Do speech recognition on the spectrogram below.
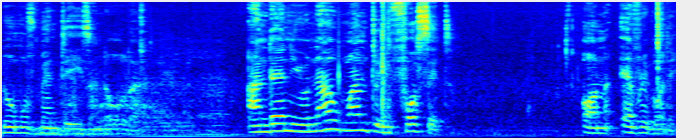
no movement days, and all that, and then you now want to enforce it on everybody.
